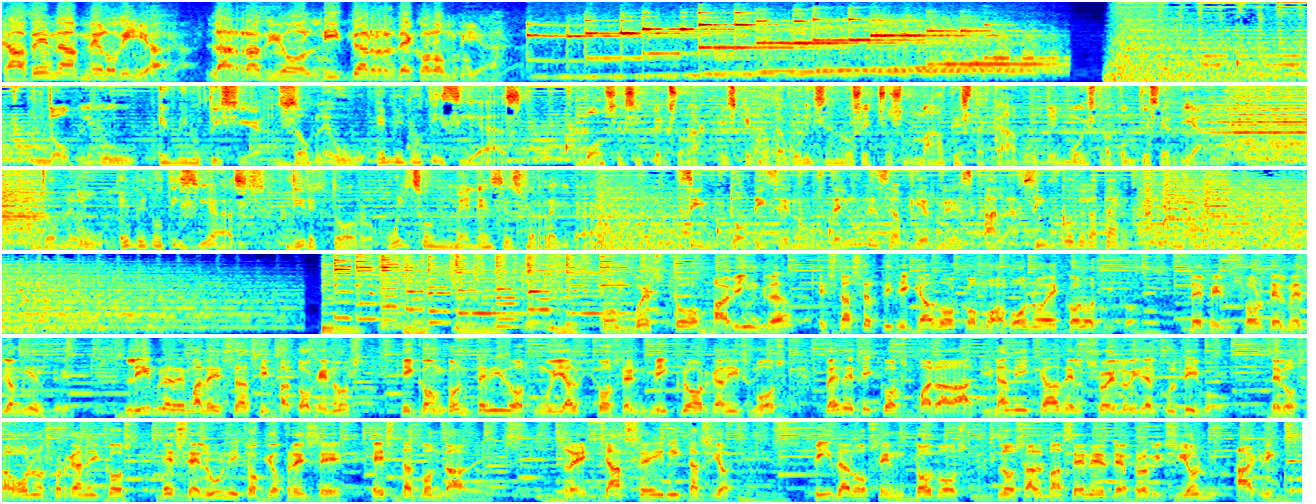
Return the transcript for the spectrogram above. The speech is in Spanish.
Cadena Melodía, la radio líder de Colombia. WM Noticias. WM Noticias. Voces y personajes que protagonizan los hechos más destacados de nuestro acontecer diario. WM Noticias. Director Wilson Meneses Ferreira. Sintonícenos de lunes a viernes a las 5 de la tarde. Compuesto Avingra está certificado como abono ecológico, defensor del medio ambiente libre de malezas y patógenos y con contenidos muy altos en microorganismos benéficos para la dinámica del suelo y del cultivo. De los abonos orgánicos es el único que ofrece estas bondades. Rechace imitaciones. Pídalos en todos los almacenes de provisión agrícola.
